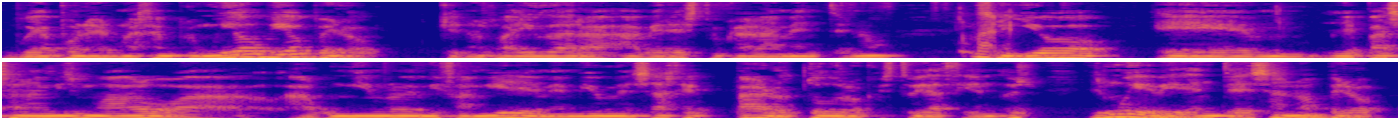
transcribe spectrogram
voy a poner un ejemplo muy obvio, pero que nos va a ayudar a, ver esto claramente, ¿no? Si yo eh, le pasa ahora mismo algo a, algún miembro de mi familia y me envía un mensaje, paro todo lo que estoy haciendo. Es, es muy evidente esa, ¿no? Pero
